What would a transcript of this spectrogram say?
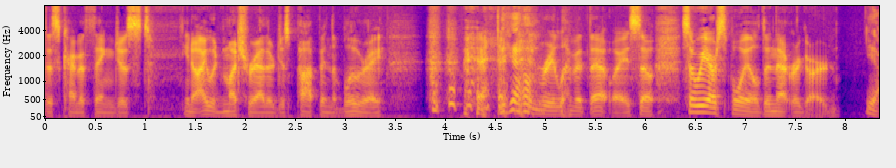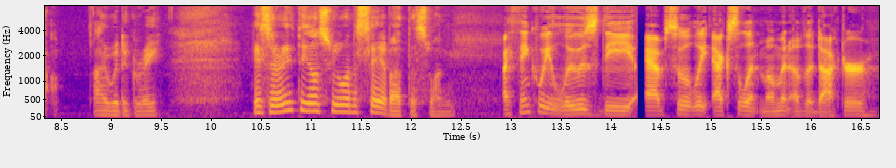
this kind of thing just, you know, I would much rather just pop in the Blu-ray and relive it that way. So, so we are spoiled in that regard. Yeah, I would agree. Is there anything else we want to say about this one? I think we lose the absolutely excellent moment of the doctor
